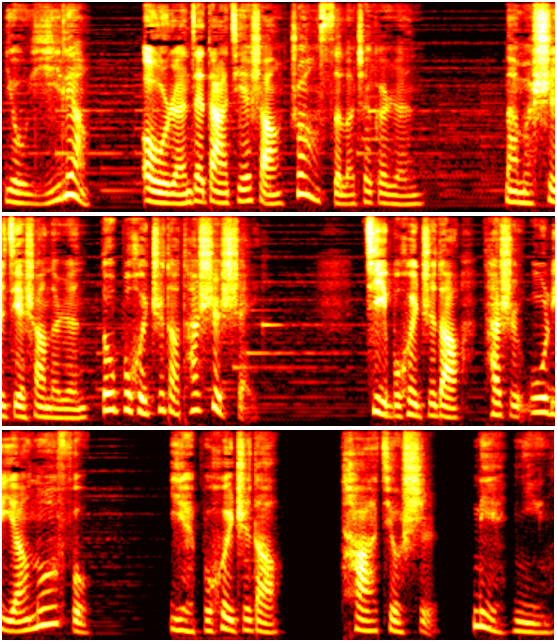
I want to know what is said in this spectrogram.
有一辆偶然在大街上撞死了这个人，那么世界上的人都不会知道他是谁。既不会知道他是乌里扬诺夫，也不会知道他就是列宁。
